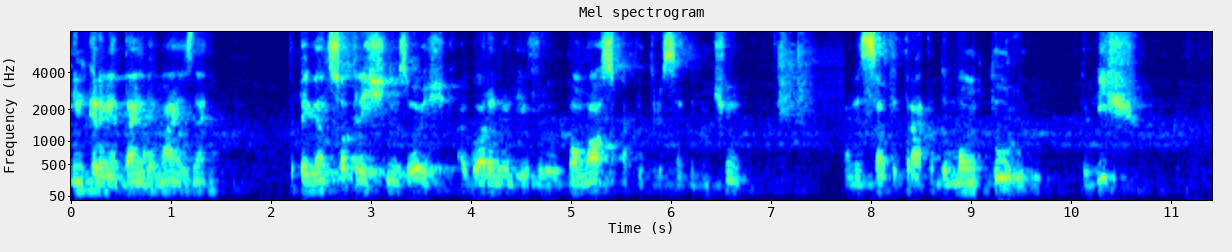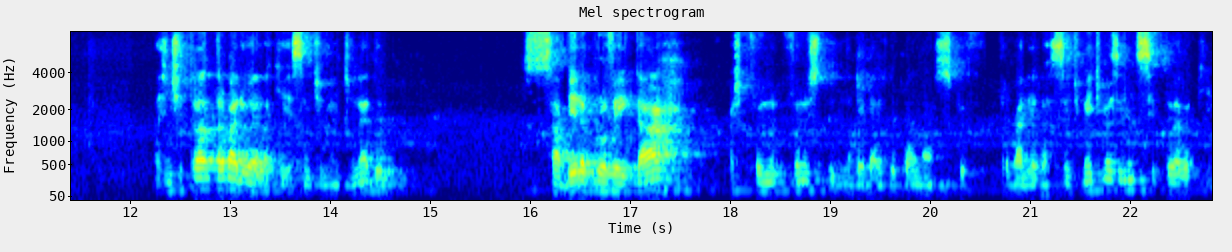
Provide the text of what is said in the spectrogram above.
incrementar ainda mais, né? Estou pegando só trechinhos hoje, agora no livro Pão Nosso, capítulo 121, uma lição que trata do monturo, do lixo. A gente tra trabalhou ela aqui recentemente, né? Do saber aproveitar, acho que foi no, foi no estudo, na verdade, do Pão Nosso, que eu trabalhei ela recentemente, mas a gente citou ela aqui.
